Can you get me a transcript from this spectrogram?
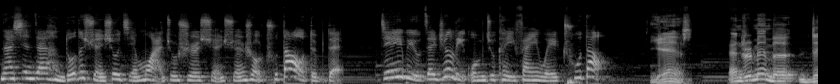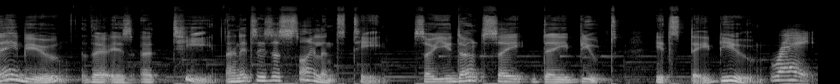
那现在很多的选秀节目啊，就是选选手出道，对不对 ？debut 在这里我们就可以翻译为出道。 Yes. And remember, debut, there is a T, and it is a silent T. So you don't say debut, it's debut. Right.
